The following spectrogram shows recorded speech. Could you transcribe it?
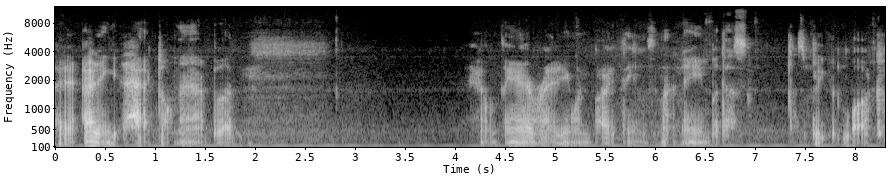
I, I didn't get hacked on that, but I don't think I ever had anyone buy things in my name. But that's that's pretty good luck.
